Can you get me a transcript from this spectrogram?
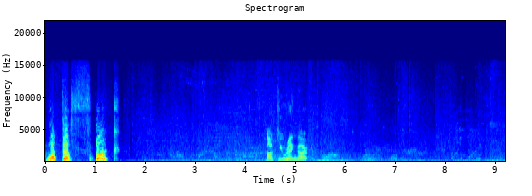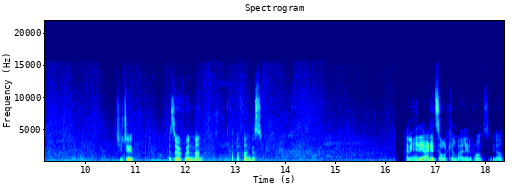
What the fuck? Fuck you, Rengar. GG. Deserved win, man. Kappa fungus. I mean, I did, I did solo kill my lane opponent, you know.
